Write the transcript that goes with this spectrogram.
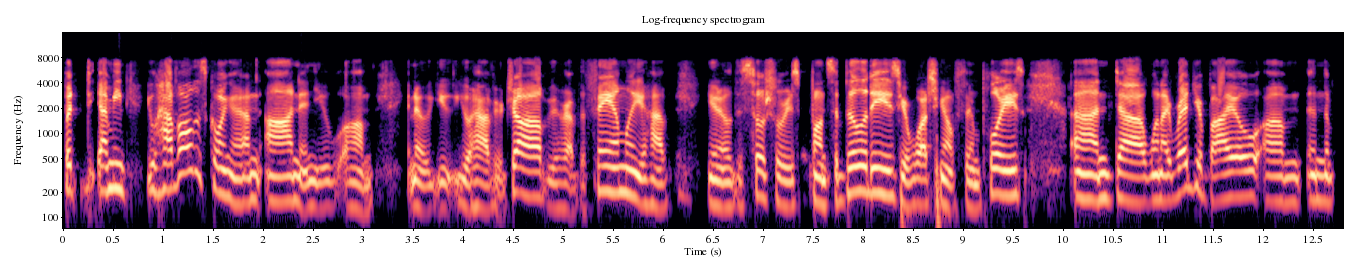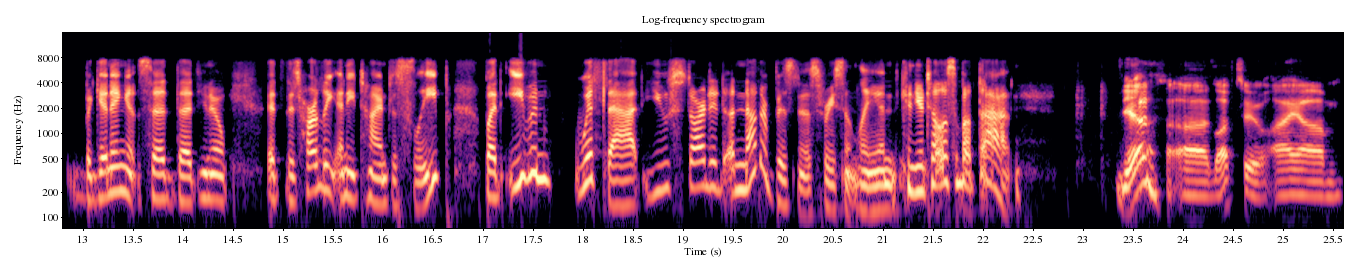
But I mean, you have all this going on, on, and you um, you know, you you have your job, you have the family, you have you know the social responsibilities. You're watching out for the employees, and uh, when I read your bio um, in the beginning, it said that you know it, there's hardly any time to sleep, but even with that, you started another business recently, and can you tell us about that? Yeah, uh, I'd love to. I, um,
